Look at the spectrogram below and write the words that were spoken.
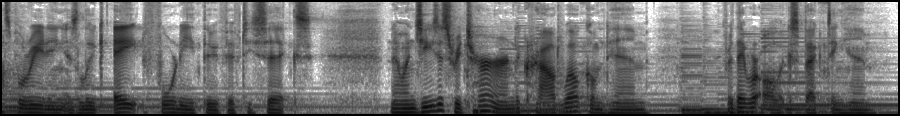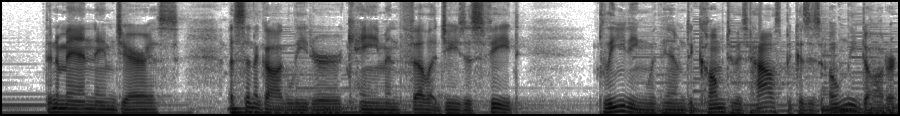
gospel reading is Luke 8 40 through 56. Now, when Jesus returned, a crowd welcomed him, for they were all expecting him. Then a man named Jairus, a synagogue leader, came and fell at Jesus' feet, pleading with him to come to his house because his only daughter,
